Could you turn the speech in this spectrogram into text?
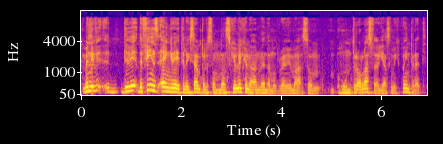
men det, det finns en grej till exempel som man skulle kunna använda mot Remy Ma som hon trollas för ganska mycket på internet.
